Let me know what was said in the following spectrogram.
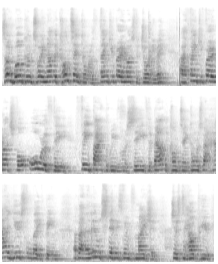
So welcome to another content corner. Thank you very much for joining me. Uh, thank you very much for all of the feedback that we've received about the content corners, about how useful they've been, about the little snippets of information just to help you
